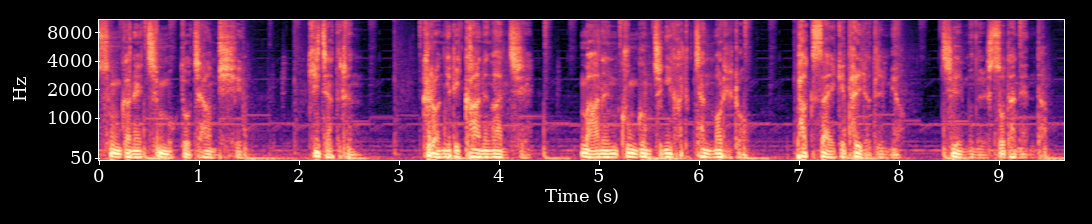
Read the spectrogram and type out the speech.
순간의 침묵도 잠시 기자들은 그런 일이 가능한지 많은 궁금증이 가득 찬 머리로 박사에게 달려들며 질문을 쏟아낸다.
